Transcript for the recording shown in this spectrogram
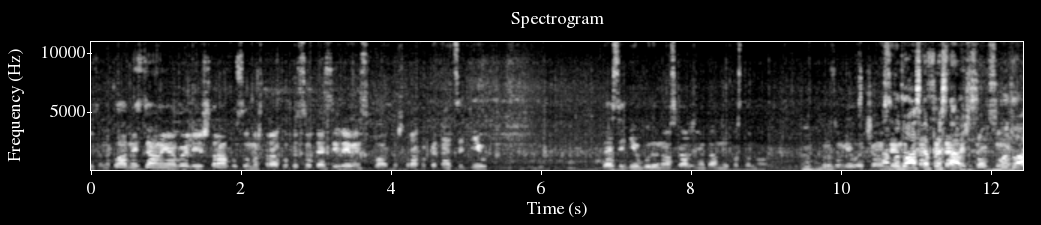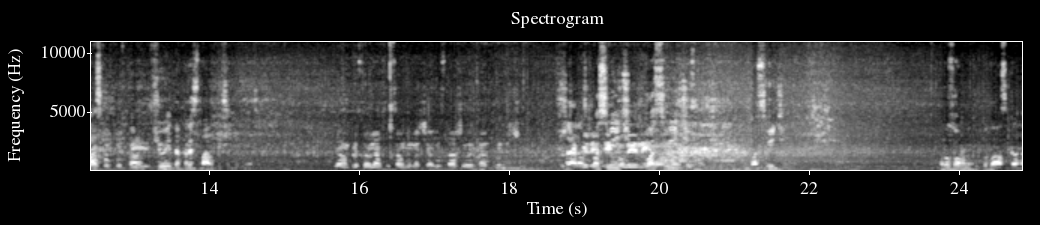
Дивіться, Накладне стягнення вилі штрафу, сума штрафу 510 гривень, сплата штрафу 15 днів. 10 днів буде на оскарження даної постанови. Зрозуміло? Якщо на А, сьогодні будь ласка, 15 представтеся. Будь ласка, так, чуєте, представтеся, будь ласка. Я вам представлявся в самому началі, старший лейтенант Конічук. Ще раз, посвідчення. Посвідчення. Посвідчення. Розгорнути, будь ласка.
